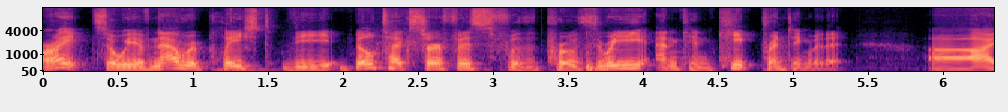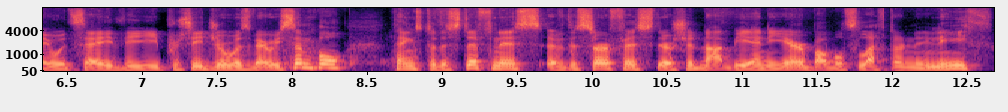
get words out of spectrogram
All right, so we have now replaced the BuildTak surface for the Pro 3 and can keep printing with it. Uh, I would say the procedure was very simple. Thanks to the stiffness of the surface, there should not be any air bubbles left underneath,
